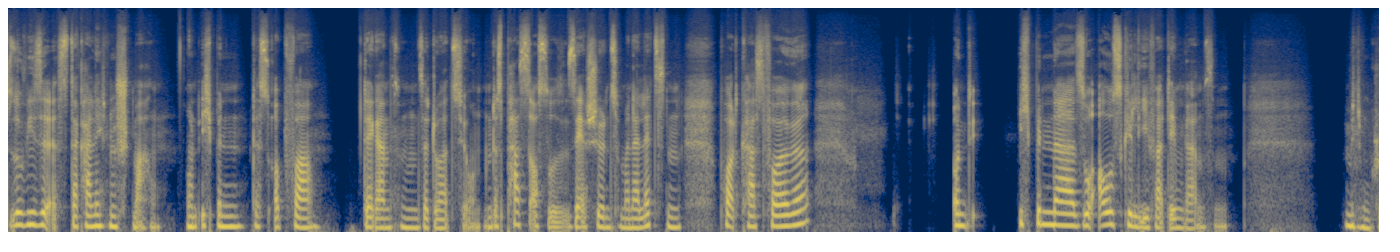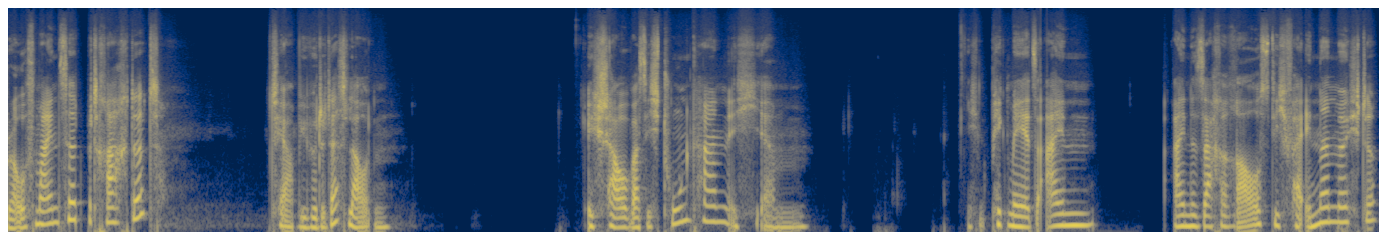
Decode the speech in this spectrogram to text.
so, wie sie ist. Da kann ich nichts machen. Und ich bin das Opfer der ganzen Situation. Und das passt auch so sehr schön zu meiner letzten Podcast-Folge. Und ich bin da so ausgeliefert dem Ganzen. Mit dem Growth Mindset betrachtet, tja, wie würde das lauten? Ich schaue, was ich tun kann. Ich, ähm, ich pick mir jetzt ein, eine Sache raus, die ich verändern möchte.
